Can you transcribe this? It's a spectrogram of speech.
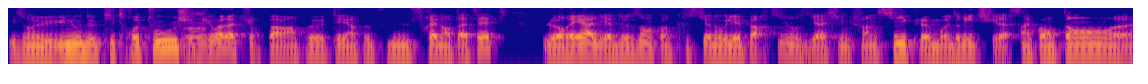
Ils ont eu une ou deux petites retouches. Et puis voilà, tu repars un peu, tu es un peu plus frais dans ta tête. Le Real, il y a deux ans, quand Cristiano il est parti, on se dit, ah, c'est une fin de cycle. Modric, il a 50 ans. Euh,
